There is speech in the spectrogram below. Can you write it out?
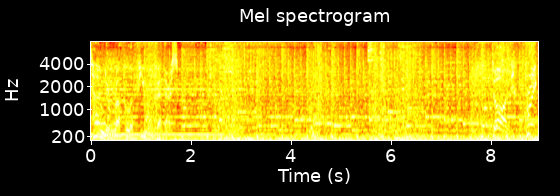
Time to ruffle a few feathers. Dawn, break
